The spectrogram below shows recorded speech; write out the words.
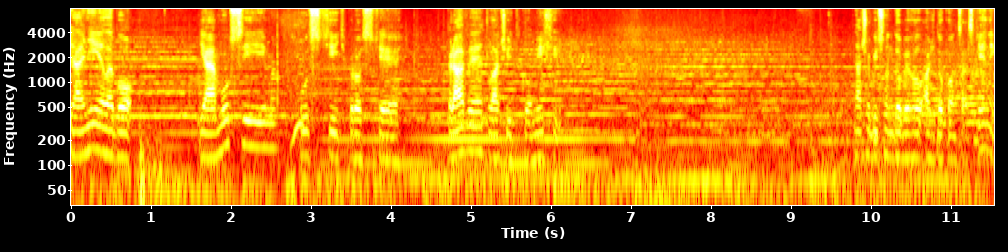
Ja nie, lebo ja musím pustiť proste pravé tlačítko myši. Na čo by som dobehol až do konca steny?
